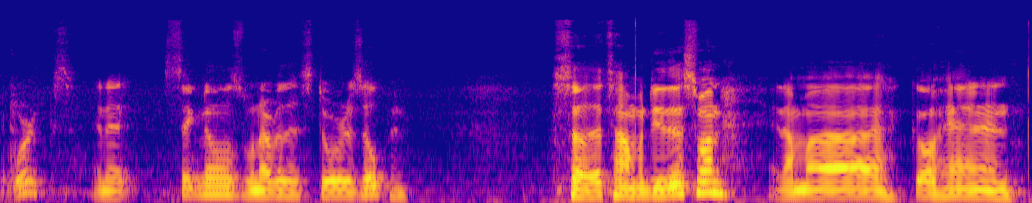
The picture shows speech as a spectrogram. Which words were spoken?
it works and it signals whenever this door is open. So that's how I'm gonna do this one, and I'm gonna go ahead and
